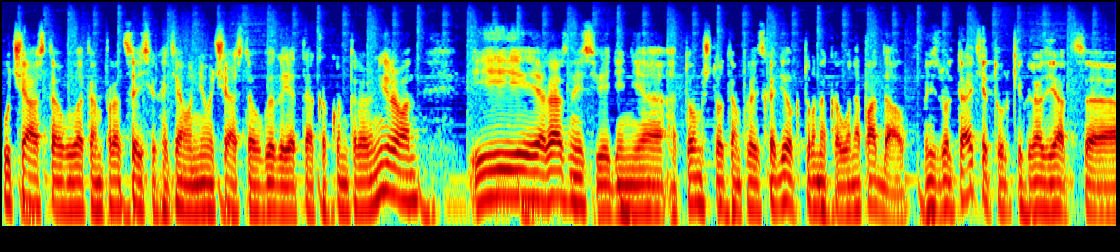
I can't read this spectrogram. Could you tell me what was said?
участвовал в этом процессе, хотя он не участвовал в игре, так как он травмирован. И разные сведения о том, что там происходило, кто на кого нападал. В результате турки грозятся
